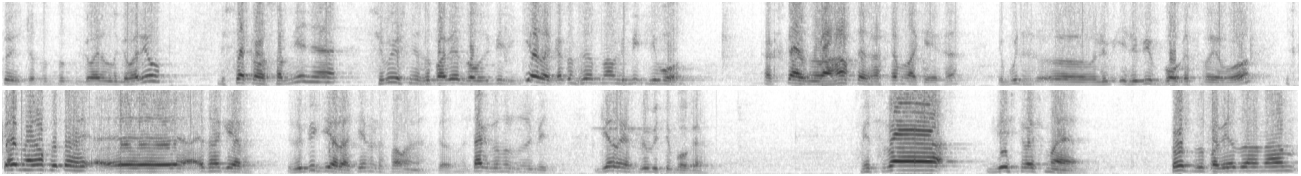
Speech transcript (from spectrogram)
То есть, что тут говорил, наговорил, без всякого сомнения, Всевышний заповедовал любить Гера, как он советует нам любить его. Как сказано, Рагавта Хашем Лакеха, и будешь э, и люби Бога своего. И сказано, Рагавта это, э, это Гер, люби Гера, теми же словами сказано. Также нужно любить. Гера, как любите Бога. Мецва 208. То, что заповедано нам,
